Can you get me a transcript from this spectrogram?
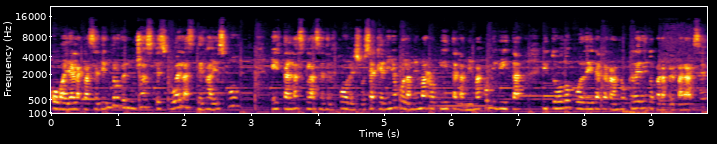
o vaya a la clase. Dentro de muchas escuelas de high school están las clases del college, o sea que el niño con la misma ropita, la misma comidita y todo puede ir agarrando crédito para prepararse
